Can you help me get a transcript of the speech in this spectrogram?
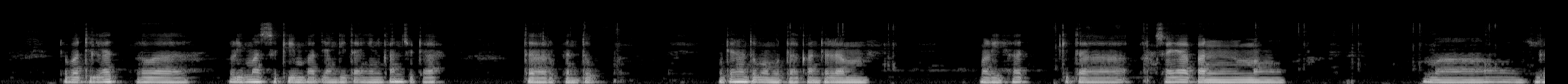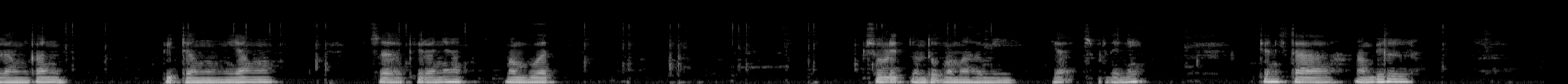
dapat dilihat bahwa 5 segi 4 yang kita inginkan sudah terbentuk. Kemudian untuk memudahkan dalam melihat kita saya akan meng, menghilangkan bidang yang sekiranya membuat sulit untuk memahami. Ya seperti ini. Kemudian kita ambil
